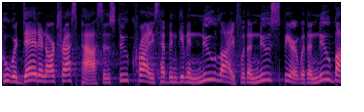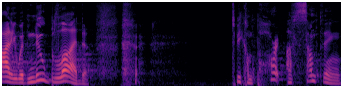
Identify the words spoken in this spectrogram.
who were dead in our trespasses through Christ have been given new life with a new spirit, with a new body, with new blood, to become part of something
